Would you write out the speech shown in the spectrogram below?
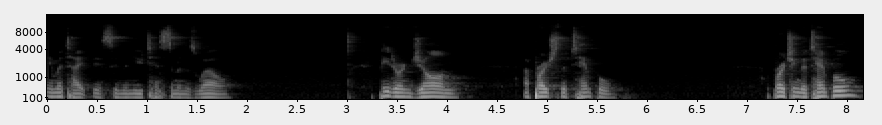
imitate this in the New Testament as well. Peter and John approached the temple. Approaching the temple,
